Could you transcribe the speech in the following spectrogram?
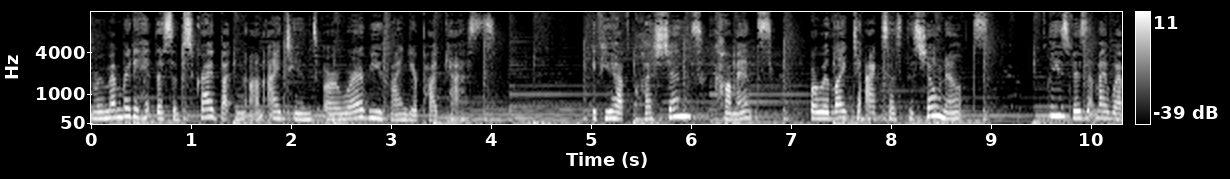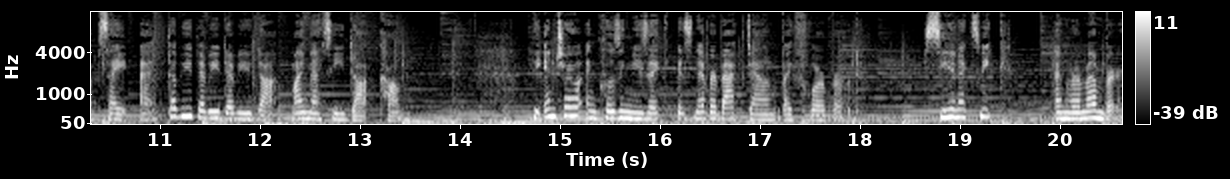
remember to hit the subscribe button on iTunes or wherever you find your podcasts. If you have questions, comments, or would like to access the show notes, please visit my website at www.mymessy.com. The intro and closing music is Never Back Down by Floorbrode. See you next week. And remember,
